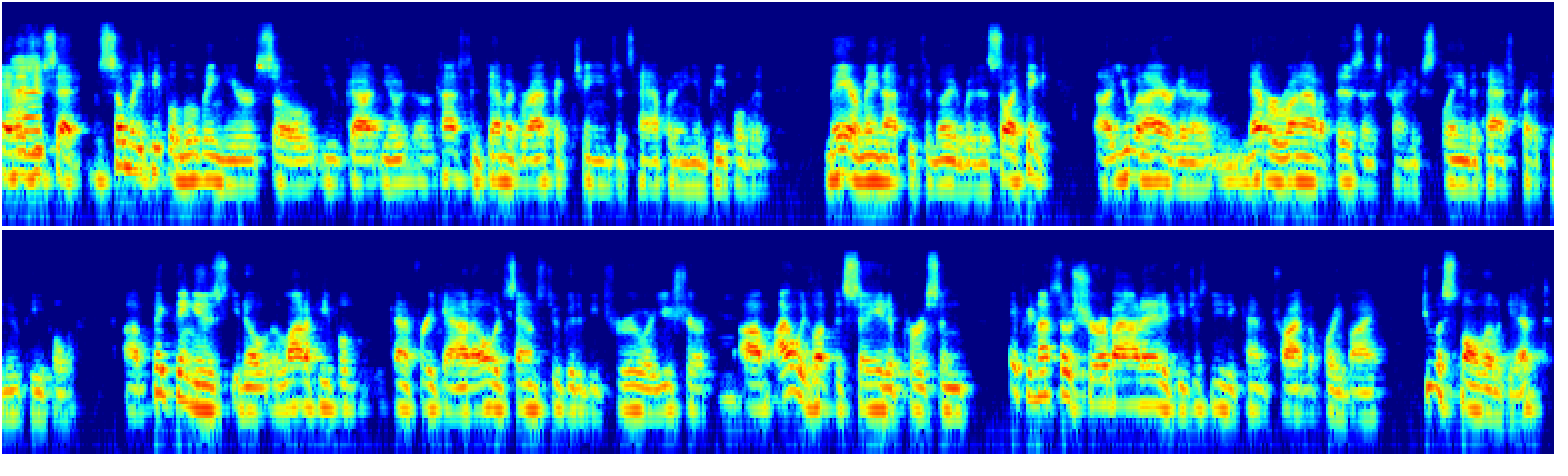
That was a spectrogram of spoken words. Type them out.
And as you uh, said, so many people moving here, so you've got you know a constant demographic change that's happening in people that may or may not be familiar with this. So I think uh, you and I are going to never run out of business trying to explain the tax credit to new people. Uh, big thing is, you know, a lot of people kind of freak out. Oh, it sounds too good to be true. Are you sure? Um, I always love to say to a person, if you're not so sure about it, if you just need to kind of try before you buy, do a small little gift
